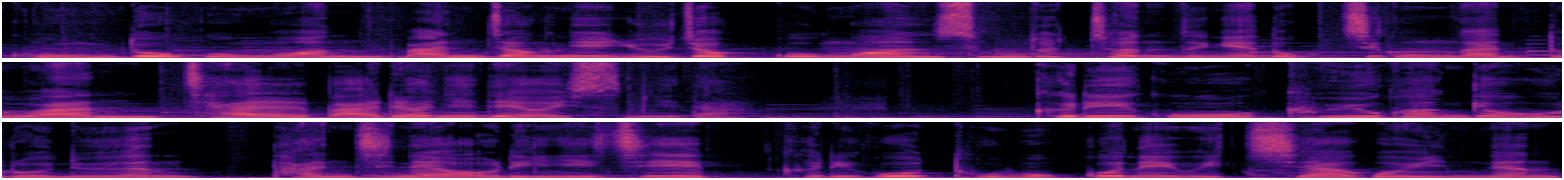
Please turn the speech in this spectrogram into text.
공도공원, 만정리 유적공원, 승두천 등의 녹지공간 또한 잘 마련이 되어 있습니다. 그리고 교육 환경으로는 단지 내 어린이집 그리고 도보권에 위치하고 있는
